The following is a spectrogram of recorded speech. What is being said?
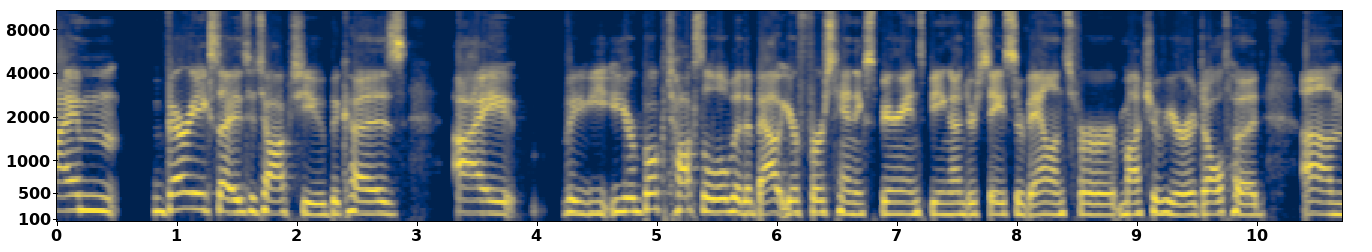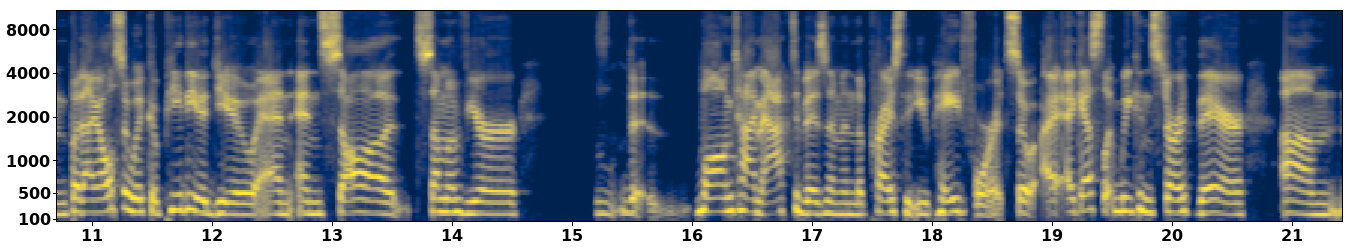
I'm very excited to talk to you because I your book talks a little bit about your firsthand experience being under state surveillance for much of your adulthood. Um, but I also Wikipedia'd you and and saw some of your the long-time activism and the price that you paid for it. So I, I guess we can start there. Um,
